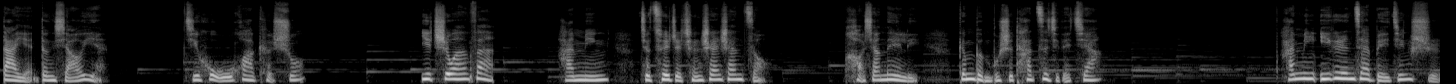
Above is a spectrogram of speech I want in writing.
大眼瞪小眼，几乎无话可说。一吃完饭，韩明就催着程珊珊走。好像那里根本不是他自己的家。韩明一个人在北京时，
